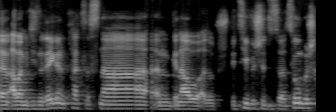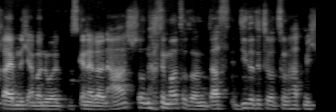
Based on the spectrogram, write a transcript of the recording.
Ähm, aber mit diesen Regeln praxisnah, ähm, genau, also spezifische Situationen beschreiben, nicht einfach nur das generell ein Arsch, so nach dem Motto, sondern das, diese Situation hat mich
